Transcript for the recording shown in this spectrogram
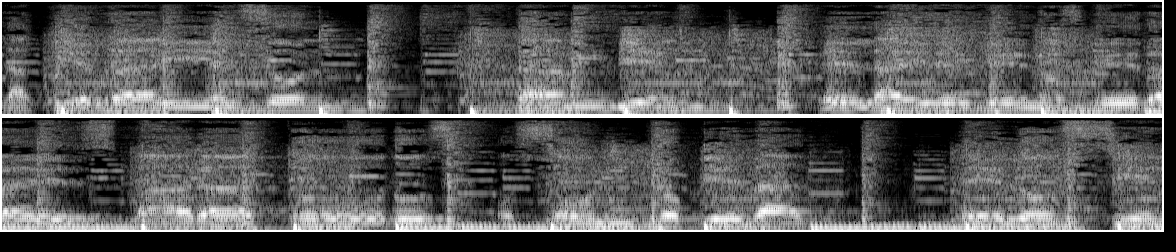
La tierra y el sol. También el aire que nos queda es para todos o son propiedad de los cien.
